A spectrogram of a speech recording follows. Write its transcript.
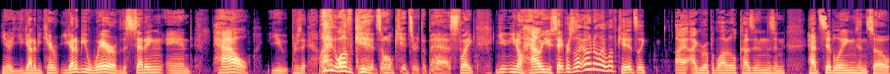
you know, you got to be careful you got to be aware of the setting and how you present I love kids. Oh, kids are the best. Like you you know how you say it versus like, "Oh no, I love kids." Like I, I grew up with a lot of little cousins and had siblings, and so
